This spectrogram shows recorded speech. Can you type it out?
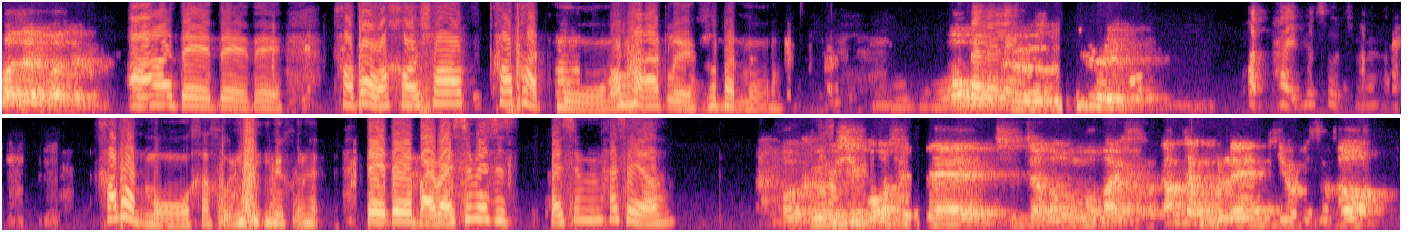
맞아요, 맞아요. อ่าเดเดเดเขาบอกว่าเขาชอบข้าวผัดหมูมากๆเลยข้าวผัดหมู 어, แต่หลาย 그 음식을 ๆ ผัดไทยที่สุดใช่ไหมคะ ข้าวผัดหมูค่ะคุณ คุณเดเดบายบายซึ่งเมจิบายซึ่งฮัเซล 어, 그 음식 먹었을 때 진짜 너무 맛있어서 깜짝 놀란 기억이 있어서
